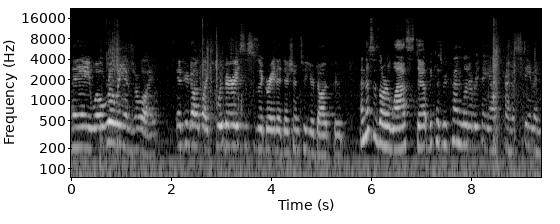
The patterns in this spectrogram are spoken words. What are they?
they will really enjoy. If your dog likes blueberries, this is a great addition to your dog food. And this is our last step because we've kind of let everything else kind of steam and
